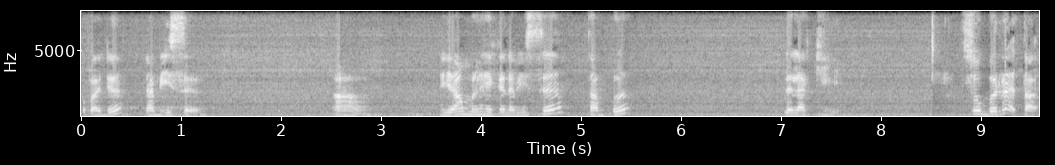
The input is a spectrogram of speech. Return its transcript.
kepada Nabi Isa ha, yang melahirkan Nabi Isa tanpa lelaki so berat tak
